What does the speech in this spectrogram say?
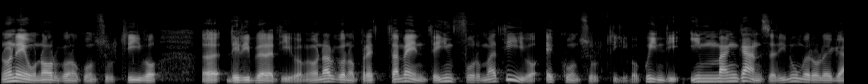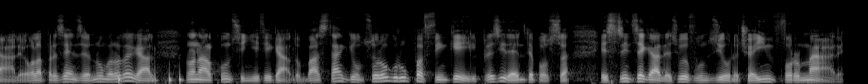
non è è un organo consultivo eh, deliberativo, ma è un organo prettamente informativo e consultivo. Quindi in mancanza di numero legale o la presenza del numero legale non ha alcun significato, basta anche un solo gruppo affinché il Presidente possa estrinsecare le sue funzioni, cioè informare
